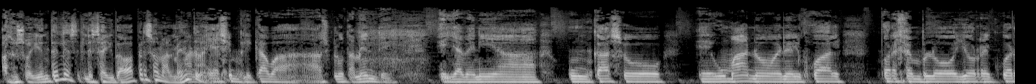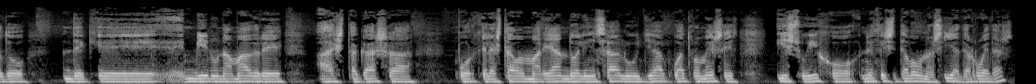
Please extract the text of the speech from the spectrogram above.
a, sus oyentes, les, les ayudaba personalmente. ella se implicaba absolutamente. Ella venía un caso eh, humano en el cual, por ejemplo, yo recuerdo de que vino una madre a esta casa porque la estaban mareando el insalud ya cuatro meses y su hijo necesitaba una silla de ruedas.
